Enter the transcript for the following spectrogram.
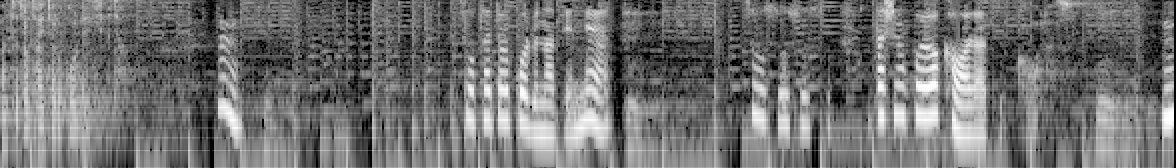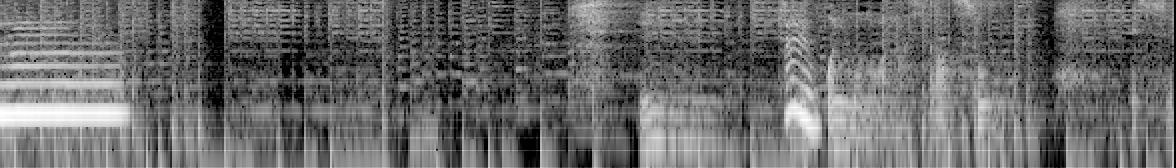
まあ、ちょっとタイトルコールにしてみた。うん。そう、タイトルコールになってんね。うん。そうそうそうそう。私の声は変わらず。変わらず。うんうんうん。うーん。うん。うん。ぽいものはなさそうですね。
